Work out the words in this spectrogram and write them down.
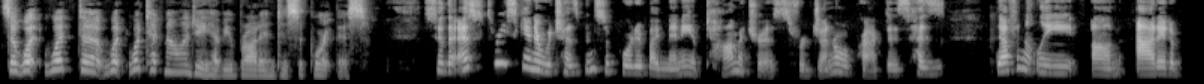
So what what uh, what what technology have you brought in to support this? So the S3 scanner, which has been supported by many optometrists for general practice, has definitely um, added a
